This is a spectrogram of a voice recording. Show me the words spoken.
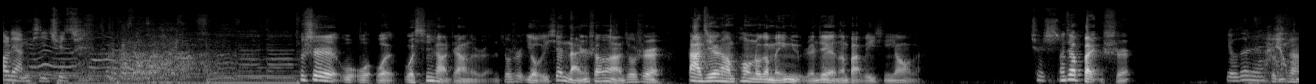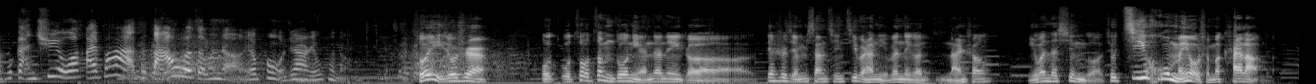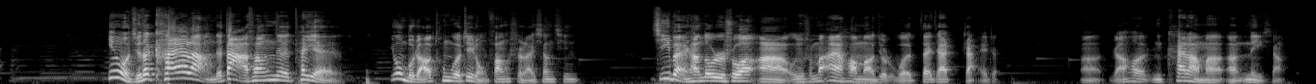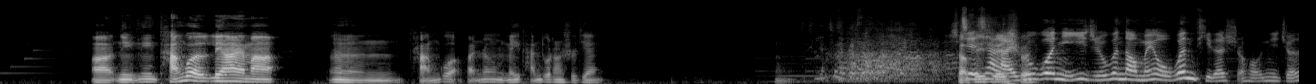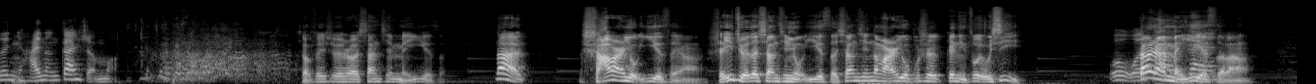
厚脸皮去。就是我我我我欣赏这样的人，就是有一些男生啊，就是大街上碰着个美女，人家也能把微信要来，确实那叫本事。有的人是不是哎呀我不敢去，我害怕他打我怎么整？要碰我这样有可能。所以就是我我做这么多年的那个电视节目相亲，基本上你问那个男生，你问他性格，就几乎没有什么开朗的，因为我觉得开朗的、大方的，他也用不着通过这种方式来相亲，基本上都是说啊，我有什么爱好吗？就是我在家宅着，啊，然后你开朗吗？啊，内向，啊，你你谈过恋爱吗？嗯，谈过，反正没谈多长时间。嗯，小接下来，如果你一直问到没有问题的时候，你觉得你还能干什么？小飞学说相亲没意思，那啥玩意儿有意思呀？谁觉得相亲有意思？相亲那玩意儿又不是跟你做游戏，我我当然没意思。了。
